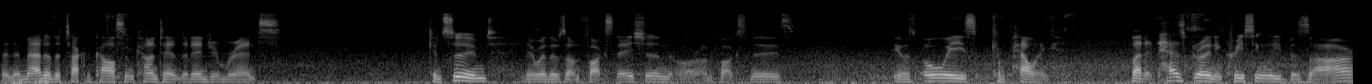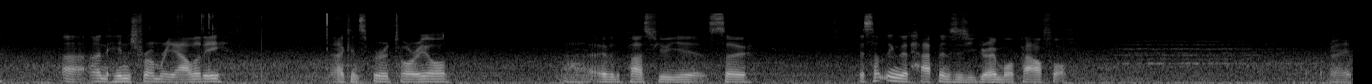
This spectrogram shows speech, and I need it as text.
So no matter the Tucker Carlson content that Andrew Marantz consumed, you know, whether it was on Fox Nation or on Fox News, it was always compelling. But it has grown increasingly bizarre, uh, unhinged from reality, uh, conspiratorial uh, over the past few years. So there's something that happens as you grow more powerful. Right?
